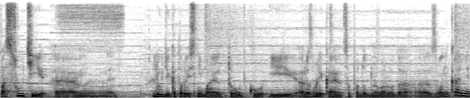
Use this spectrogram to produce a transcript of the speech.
По сути, эм, люди, которые снимают трубку и развлекаются подобного рода э, звонками,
